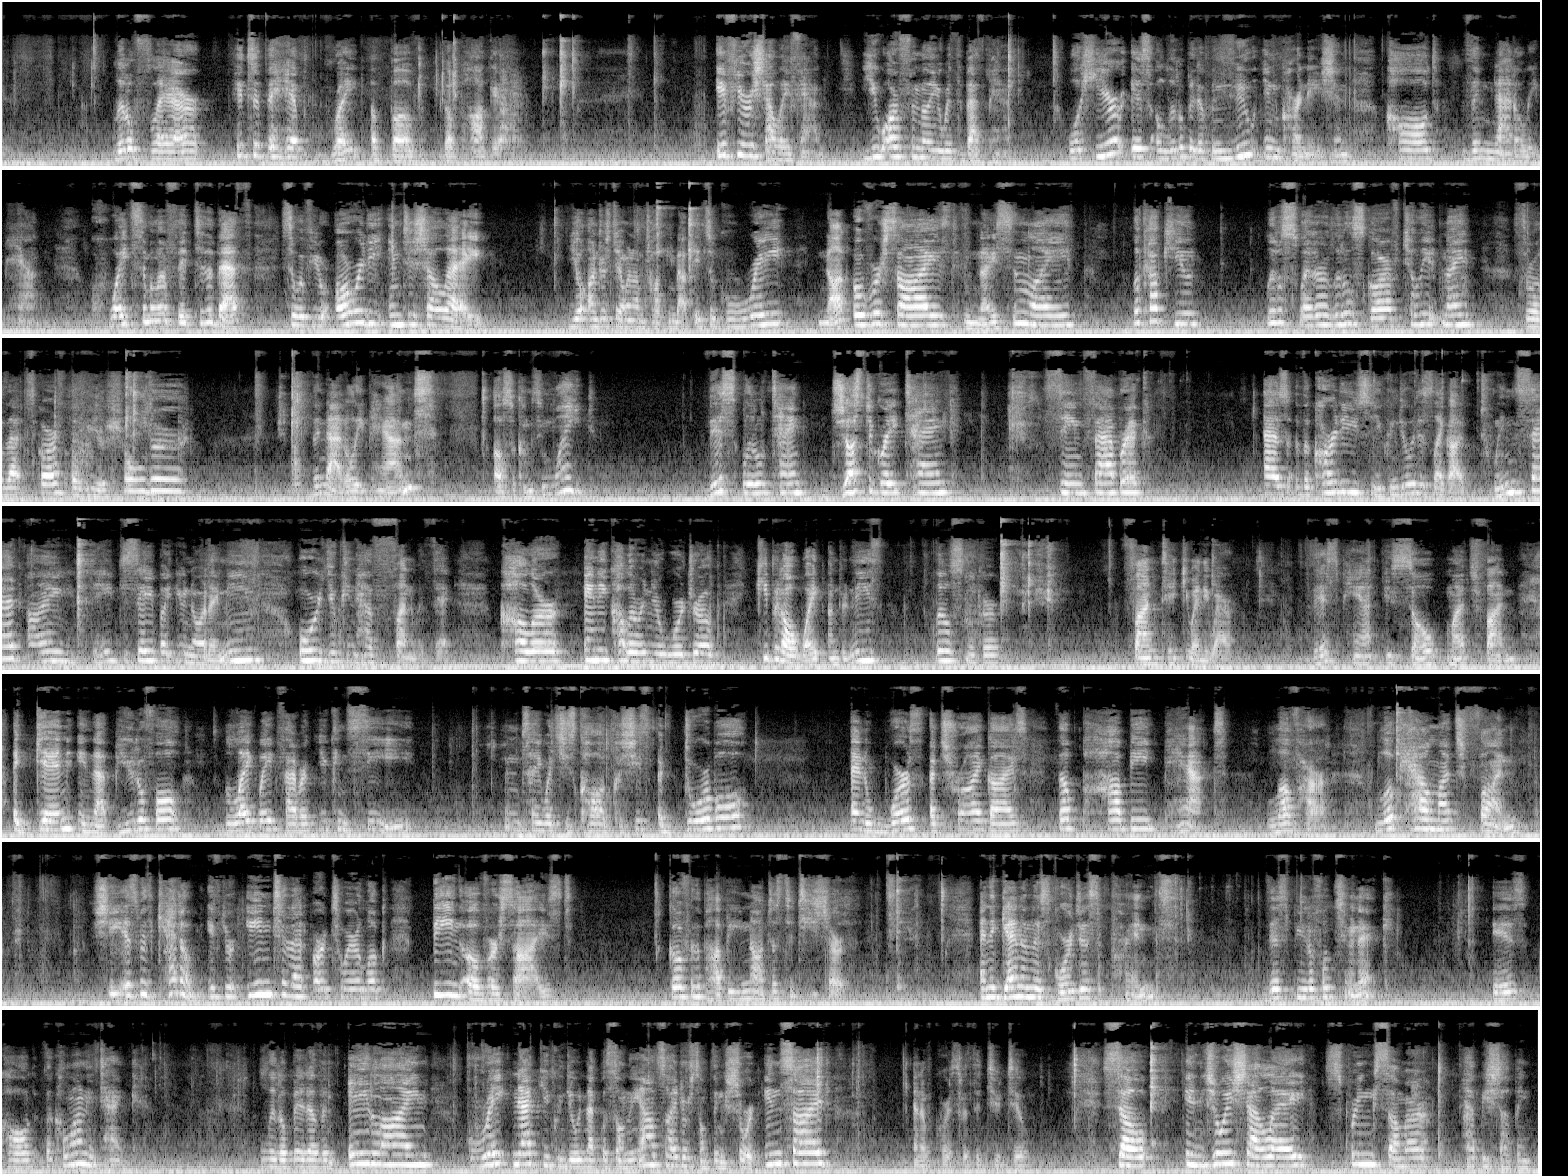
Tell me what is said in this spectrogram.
little flare, hits at the hip right above the pocket. If you're a Chalet fan, you are familiar with the Beth pant. Well, here is a little bit of a new incarnation called the Natalie pant. Quite similar fit to the Beth. So if you're already into Chalet, you'll understand what I'm talking about. It's a great, not oversized, nice and light. Look how cute. Little sweater, little scarf, chilly at night. Throw that scarf over your shoulder. The Natalie pant also comes in white. This little tank, just a great tank. Same fabric, as the Cardi, so you can do it as like a twin set. I hate to say, but you know what I mean. Or you can have fun with it. Color, any color in your wardrobe. Keep it all white underneath. Little sneaker, fun, take you anywhere. This pant is so much fun. Again, in that beautiful lightweight fabric, you can see, I'm gonna tell you what she's called because she's adorable and worth a try, guys the Poppy Pant. Love her. Look how much fun she is with Kedem. If you're into that art to wear look, being oversized, go for the Poppy, not just a t-shirt. And again, in this gorgeous print, this beautiful tunic is called the Kalani tank. Little bit of an A-line, great neck. You can do a necklace on the outside or something short inside of course with the tutu. So enjoy Chalet, spring, summer, happy shopping.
